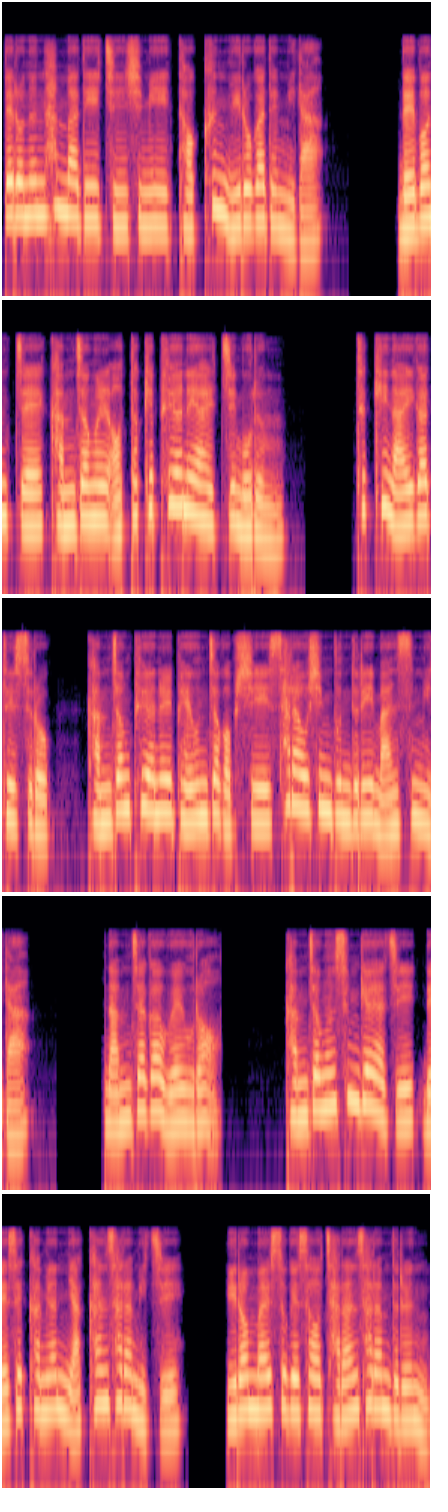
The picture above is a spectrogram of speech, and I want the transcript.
때로는 한마디 진심이 더 큰 위로가 됩니다. 네 번째, 감정을 어떻게 표현해야 할지 모름. 특히 나이가 들수록 감정 표현을 배운 적 없이 살아오신 분들이 많습니다. 남자가 왜 울어? 감정은 숨겨야지 내색하면 약한 사람이지. 이런 말 속에서 자란 사람들은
